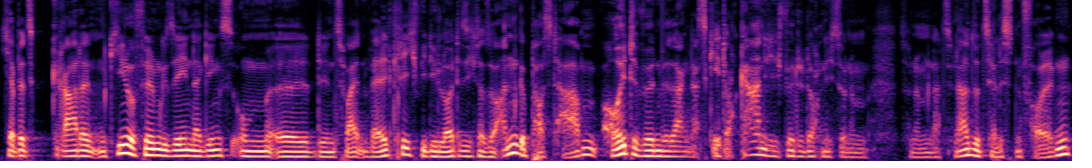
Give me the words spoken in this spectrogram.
Ich habe jetzt gerade einen Kinofilm gesehen, da ging es um äh, den Zweiten Weltkrieg, wie die Leute sich da so angepasst haben. Heute würden wir sagen, das geht doch gar nicht, ich würde doch nicht so einem, so einem Nationalsozialisten folgen.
